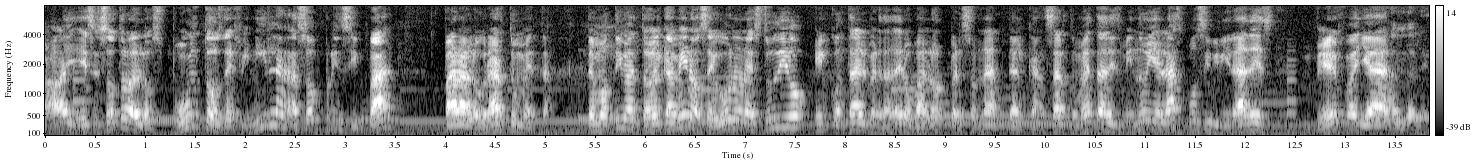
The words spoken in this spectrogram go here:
Ay, ese es otro de los puntos, definir la razón principal para lograr tu meta. Te motiva en todo el camino. Según un estudio, encontrar el verdadero valor personal de alcanzar tu meta disminuye las posibilidades de fallar. Ándale,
